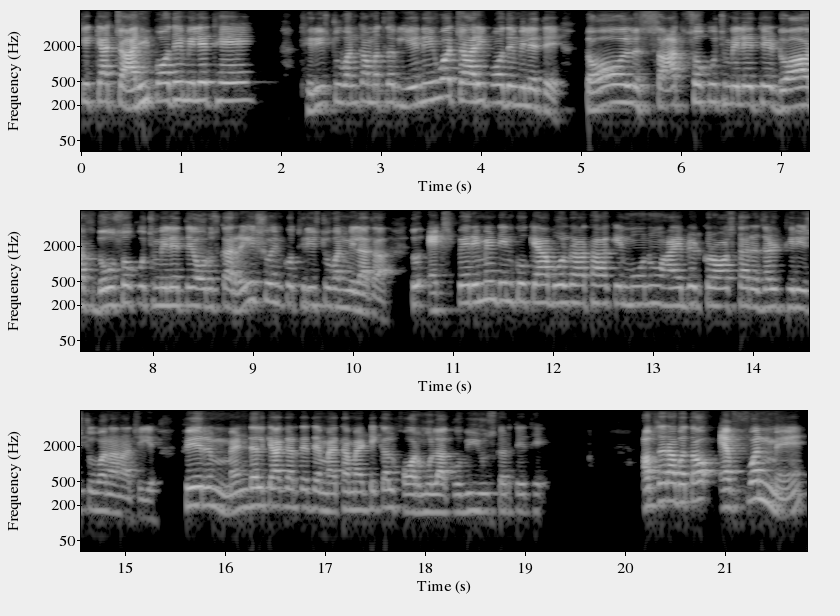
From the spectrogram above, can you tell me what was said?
कि क्या चार ही पौधे मिले थे? थ्री टू वन का मतलब ये नहीं हुआ चार ही पौधे मिले थे। टॉल 700 कुछ मिले थे ड्वार्फ 200 कुछ मिले थे और उसका रेशियो इनको थ्री टू वन मिला था। तो एक्सपेरिमेंट इनको क्या बोल रहा था कि मोनो हाइब्रिड क्रॉस का रिज़ल्ट थ्री टू वन आना चाहिए। फिर मेंडल क्या करते थे? मैथमेटिकल फॉर्मूला को भी यूज़ करते थे। अब जरा बताओ F1 में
